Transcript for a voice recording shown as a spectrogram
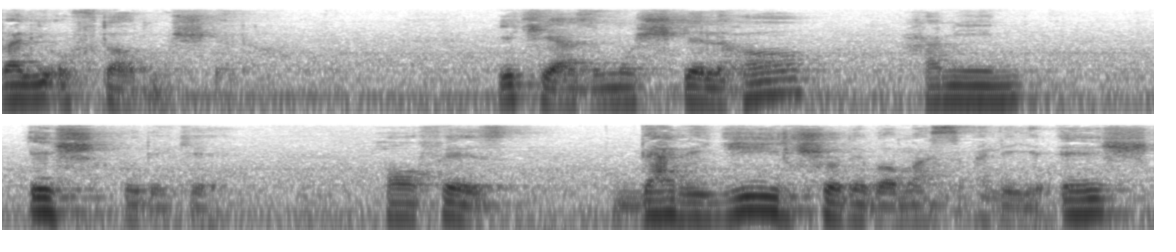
ولی افتاد مشکل. ها یکی از مشکل ها همین عشق بوده که حافظ درگیر شده با مسئله عشق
